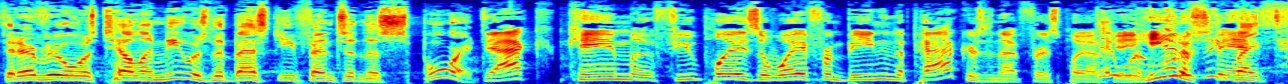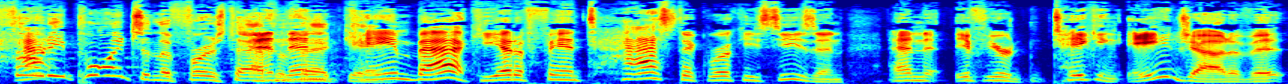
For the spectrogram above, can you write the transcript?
that everyone was telling me was the best defense in the sport. Dak came a few plays away from beating the Packers in that first playoff They game. were he had a losing by thirty points in the first half and of then that game. came back. He had a fantastic rookie season. And if you're taking age out of it,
